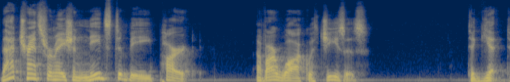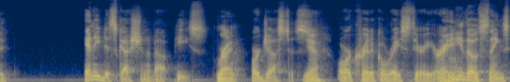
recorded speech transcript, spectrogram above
That transformation needs to be part of our walk with Jesus to get to any discussion about peace Right. or justice Yeah. or critical race theory or any of those things.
